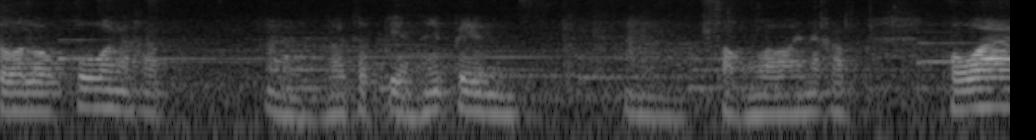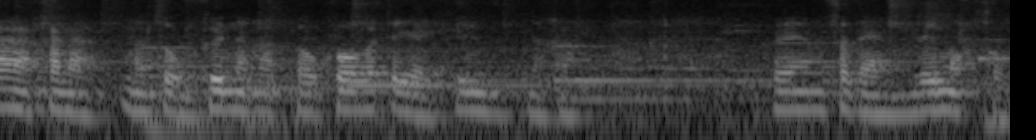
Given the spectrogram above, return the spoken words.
ตัวโลโก้นะครับเราจะเปลี่ยนให้เป็นเอ่อ200นะครับ เพราะว่าขนาดมันสูงขึ้นนะครับ โลโก้ก็จะใหญ่ขึ้นนะครับ เพื่อให้มันแสดงได้เหมาะสม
